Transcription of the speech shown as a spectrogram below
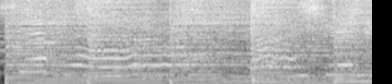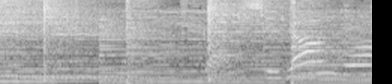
谢阳光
